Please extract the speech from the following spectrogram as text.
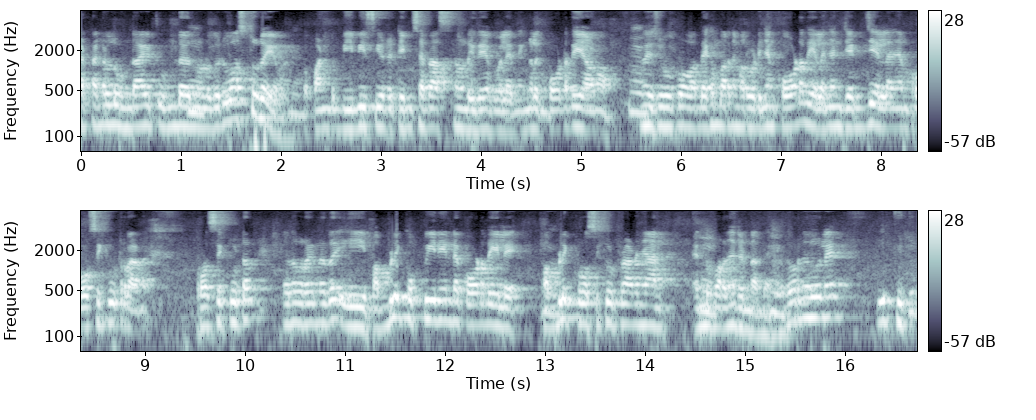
ഘട്ടങ്ങളിലും ഉണ്ടായിട്ടുണ്ട് എന്നുള്ളത് ഒരു വസ്തുതയാണ് ഇപ്പൊ പണ്ട് ബി ബി സിയുടെ ടിം സെബാസ്റ്റിനോട് ഇതേപോലെ നിങ്ങൾ കോടതിയാണോ? എന്ന് ചോദിച്ചപ്പോൾ അദ്ദേഹം പറഞ്ഞ മറുപടി ഞാൻ കോടതിയല്ല ഞാൻ ജഡ്ജിയല്ല ഞാൻ പ്രോസിക്യൂട്ടറാണ്. പ്രോസിക്യൂട്ടർ എന്ന് പറയുന്നത് ഈ പബ്ലിക് ഒപ്പീനിയന്റെ കോടതിയിലെ പബ്ലിക് പ്രോസിക്യൂട്ടറാണ് ഞാൻ എന്ന് പറഞ്ഞിട്ടുണ്ട് അദ്ദേഹം. പറഞ്ഞതുപോലെ ഈ ചുറ്റും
